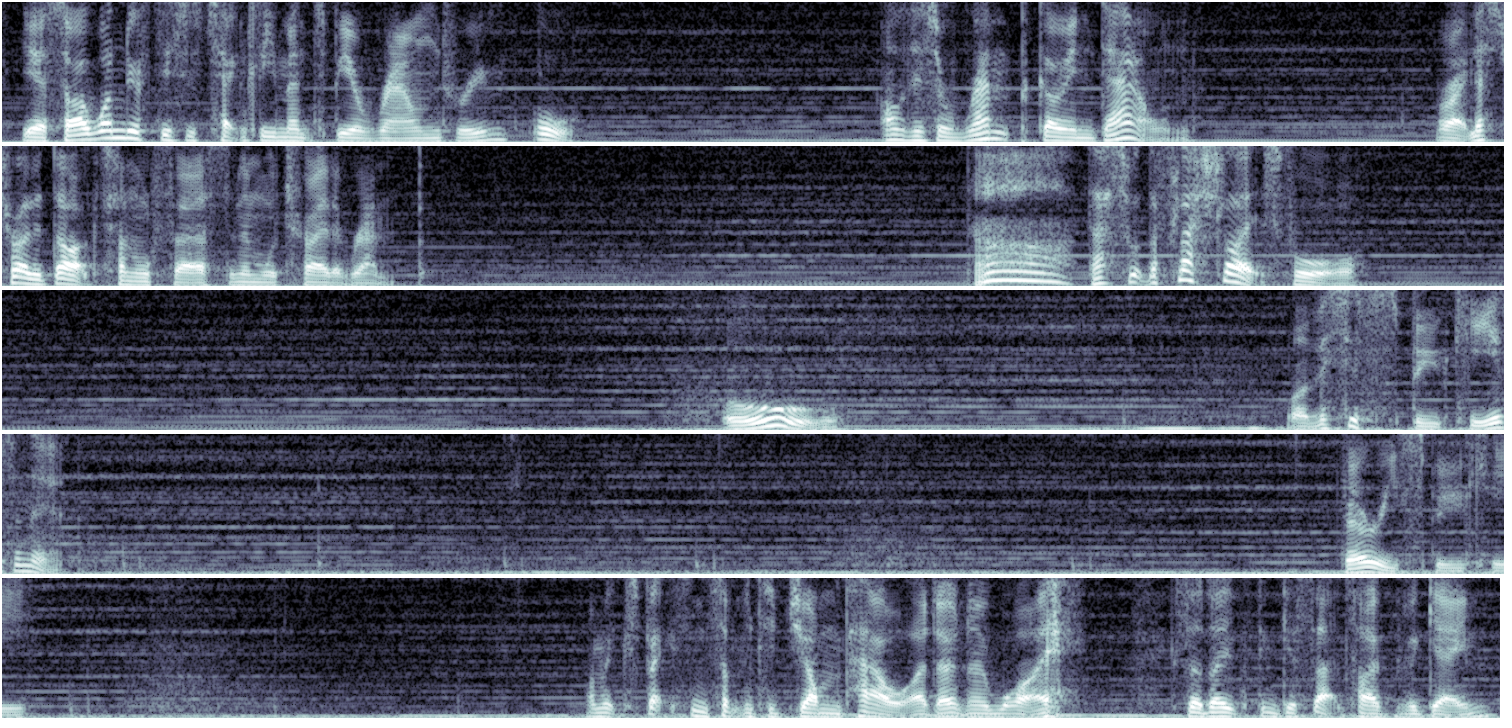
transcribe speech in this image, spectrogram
Yeah, so I wonder if this is technically meant to be a round room. Oh. Oh, there's a ramp going down. Alright, let's try the dark tunnel first, and then we'll try the ramp. That's what the flashlight's for. Ooh. Well, this is spooky, isn't it? Very spooky. I'm expecting something to jump out. I don't know why. Because I don't think it's that type of a game.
